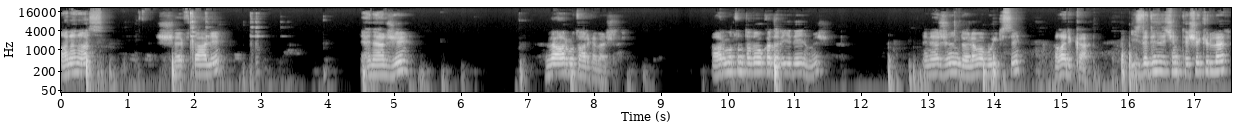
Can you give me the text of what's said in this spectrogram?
ananas, şeftali, enerji ve armut arkadaşlar. Armutun tadı o kadar iyi değilmiş. Enerjinin de öyle ama bu ikisi harika. İzlediğiniz için teşekkürler.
